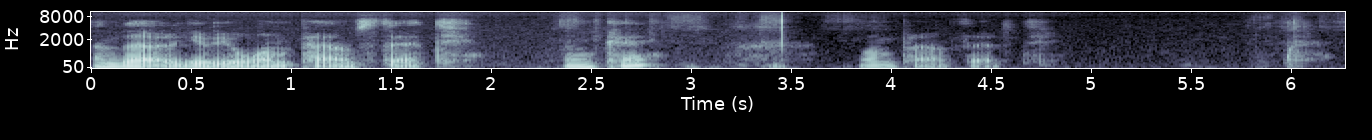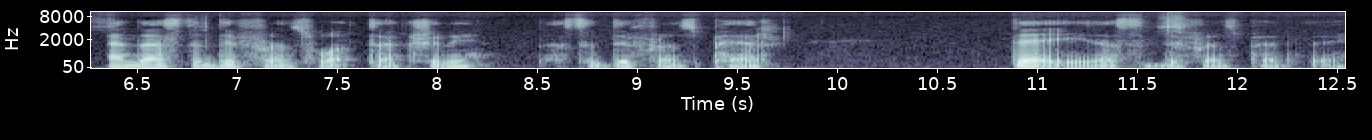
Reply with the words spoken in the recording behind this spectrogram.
and that will give you one pound thirty. Okay, one pound thirty, and that's the difference. What actually? That's the difference per day. That's the difference per day.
